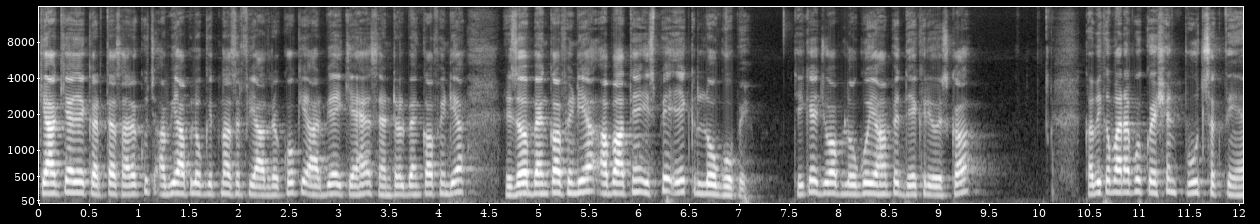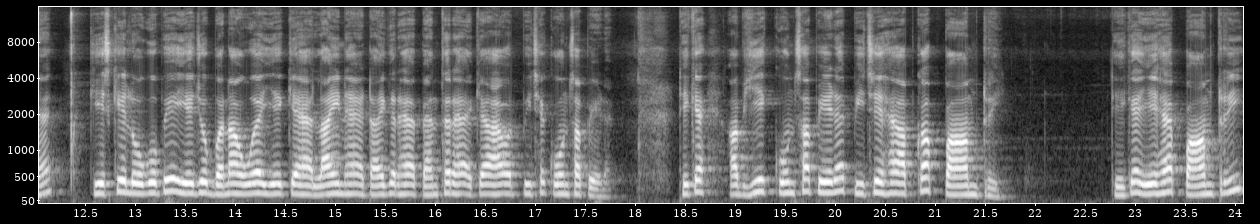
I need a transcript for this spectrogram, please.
क्या क्या ये करता है सारा कुछ। अभी आप लोग इतना सिर्फ़ याद रखो कि आरबीआई क्या है? Central bank of India reserve bank of India अब आते हैं इस पर एक लोगो पे, ठीक है? जो आप लोगो यहाँ पे देख रहे हो इसका। कभी कभार आपको क्वेश्चन पूछ सकते हैं कि इसके लोगों पे ये जो बना हुआ है, ये क्या है? लाइन है टाइगर है पैंथर है, क्या है? और पीछे कौन सा पेड़ है? ठीक है? अब ये कौन सा पेड़ है? पीछे है आपका पाम ट्री ठीक है? ये है पाम ट्री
